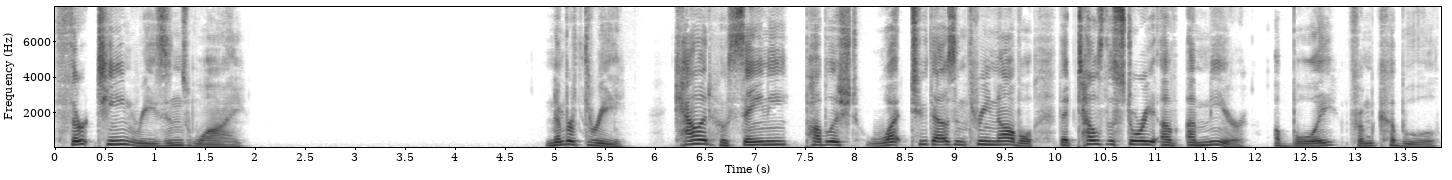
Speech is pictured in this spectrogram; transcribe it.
Thirteen Reasons Why. Number three, Khaled Hosseini published what 2003 novel that tells the story of Amir, a boy from Kabul.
